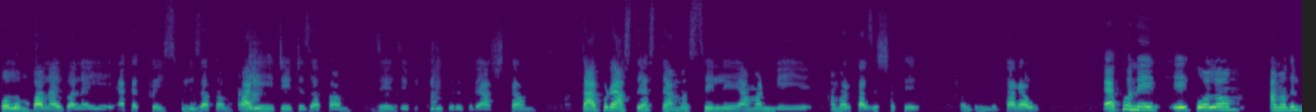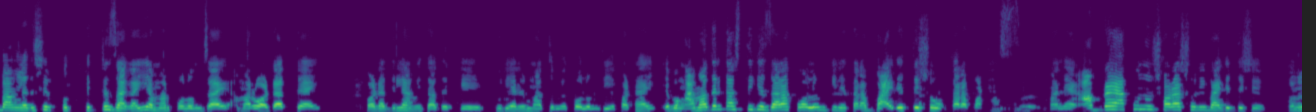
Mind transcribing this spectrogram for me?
কলম বানাই বানাইয়ে এক একটা স্কুলে যেতাম পায়ে হেঁটে হেঁটে যেতাম যে যে বিক্রি করে করে আসতাম তারপরে আস্তে আস্তে আমার ছেলে আমার মেয়ে আমার কাজের সাথে। তারাও এখন এই এই কলম আমাদের বাংলাদেশের প্রত্যেকটা জায়গায় আমার কলম যায় আমার অর্ডার দেয়। অর্ডার দিলে আমি তাদেরকে কুরিয়ারের মাধ্যমে কলম দিয়ে পাঠাই এবং আমাদের কাছ থেকে যারা কলম কিনে তারা বাইরের দেশেও তারা পাঠাচ্ছে। মানে আমরা এখনও সরাসরি বাইরের দেশে মানে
